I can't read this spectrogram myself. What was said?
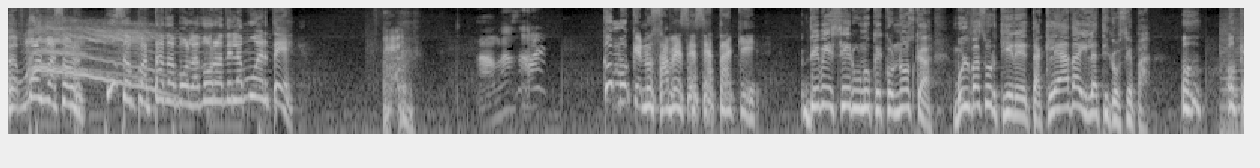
Bulbasaur, usa patada voladora de la muerte. ¿Cómo que no sabes ese ataque? Debe ser uno que conozca. Bulbasaur tiene tacleada y látigo cepa. Oh, ok.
